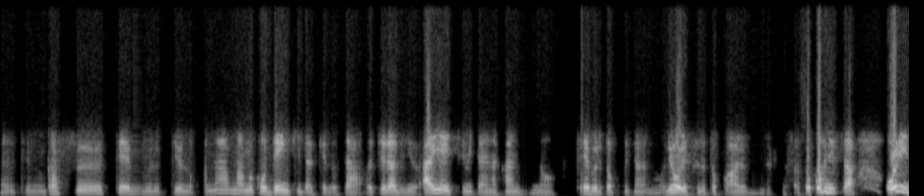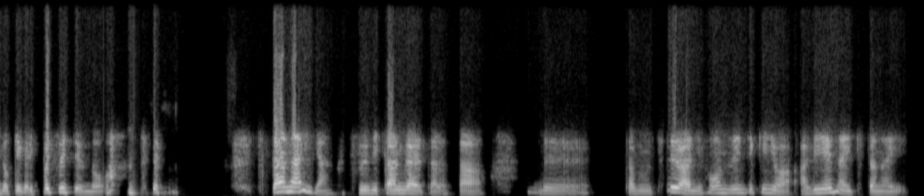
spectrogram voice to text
なんていうの、ガステーブルっていうのかな。まあ、向こう電気だけどさ、うちらでいう IH みたいな感じのテーブルトップみたいなのを料理するとこあるんだけどさ、そこにさ、オリーの毛がいっぱいついてんの。汚いやん、普通に考えたらさ。で、多分うちら日本人的にはありえない汚い、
